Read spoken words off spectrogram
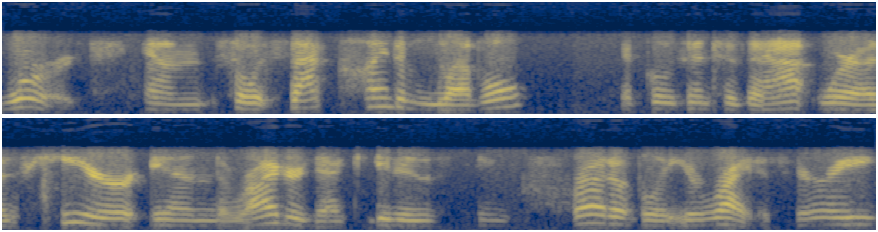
word, and so it's that kind of level that goes into that. Whereas here in the rider deck, it is incredibly. You're right. It's very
